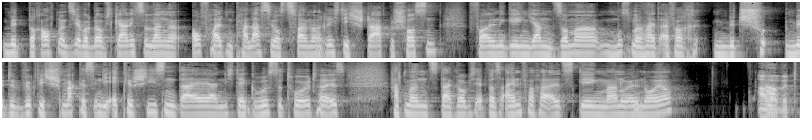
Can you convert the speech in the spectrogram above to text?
mit braucht man sich aber, glaube ich, gar nicht so lange aufhalten. Palacios zweimal richtig stark geschossen. Vor allem gegen Jan Sommer muss man halt einfach mit, Sch mit wirklich Schmackes in die Ecke schießen, da er ja nicht der größte Torhüter ist. Hat man es da, glaube ich, etwas einfacher als gegen Manuel Neuer. Aber ah. mit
